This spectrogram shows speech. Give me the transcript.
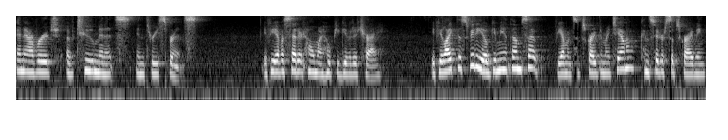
an average of 2 minutes in 3 sprints. If you have a set at home, I hope you give it a try. If you like this video, give me a thumbs up. If you haven't subscribed to my channel, consider subscribing.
